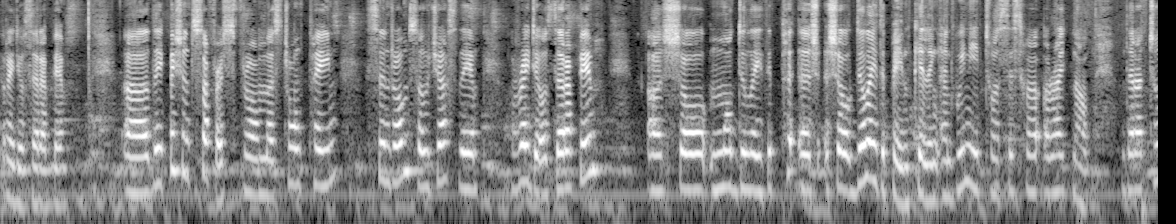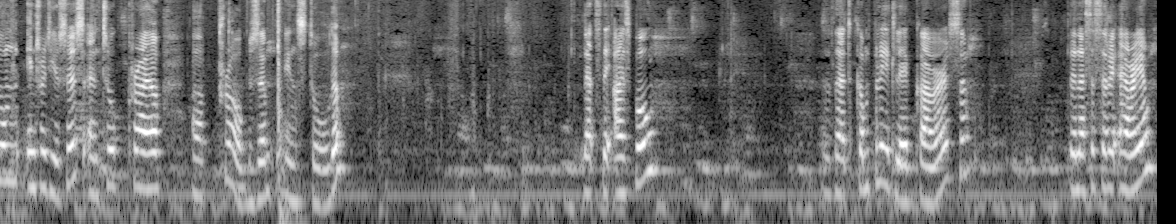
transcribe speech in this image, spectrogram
radiotherapy. the patient suffers from strong pain syndrome, so just the radiotherapy uh, shall not delay the uh, shall delay the pain killing, and we need to assist her right now. There are two introducers and two cryo uh, probes installed. That's the ice ball that completely covers the necessary area.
